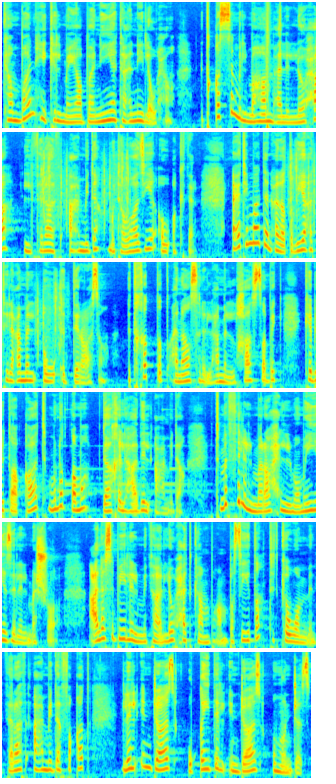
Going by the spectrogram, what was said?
كامبان هي كلمة يابانية تعني لوحة؟ تقسم المهام على اللوحة لثلاث أعمدة متوازية أو أكثر اعتمادا على طبيعة العمل أو الدراسة. تخطط عناصر العمل الخاصة بك كبطاقات منظمة داخل هذه الأعمدة. تمثل المراحل المميزة للمشروع. على سبيل المثال لوحة كامبان بسيطة تتكون من ثلاث أعمدة فقط للإنجاز وقيد الإنجاز ومنجز.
